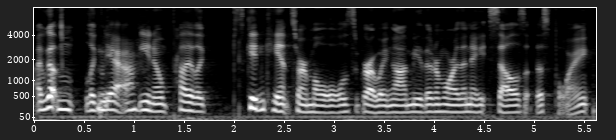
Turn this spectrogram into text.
I've got like, yeah. you know, probably like skin cancer moles growing on me that are more than eight cells at this point.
